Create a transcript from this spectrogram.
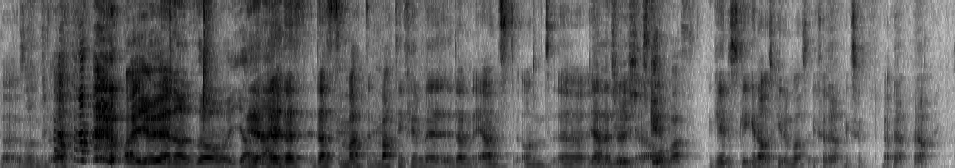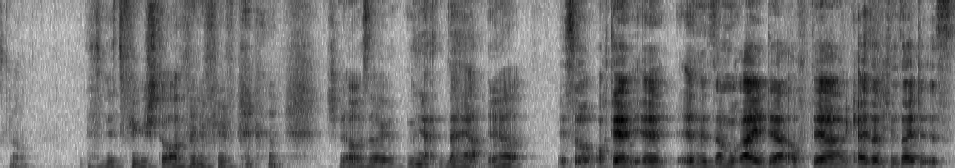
Also, Bei Julian also, ja, ja nice. das, das macht, macht die Filme dann ernst. Und, äh, ja, natürlich, es geht um was. Geht, es geht, genau, es geht um was. Exakt, ja. Exakt, ja. Ja, ja. Genau. Es wird viel gestorben in dem Film. Schöne Aussage. Ja, naja. Ja. Ist so. Auch der äh, äh, Samurai, der auf der kaiserlichen Seite ist,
